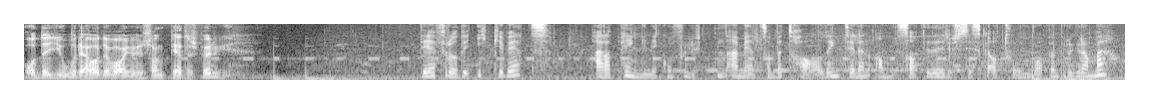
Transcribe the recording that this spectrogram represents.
Og det gjorde jeg, og det var jo i St. Petersburg. Det Frode ikke vet, er at pengene i konvolutten er ment som betaling til en ansatt i det russiske atomvåpenprogrammet.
